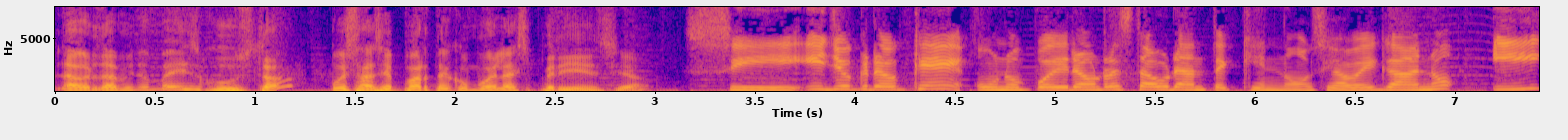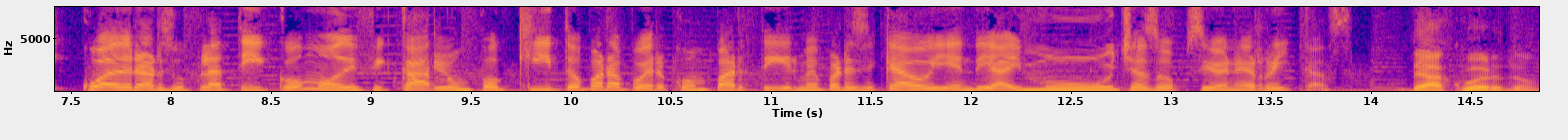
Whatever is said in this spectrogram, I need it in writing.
la verdad a mí no me disgusta, pues hace parte como de la experiencia. Sí, y yo creo que uno puede ir a un restaurante que no sea vegano y cuadrar su platico, modificarlo un poquito para poder compartir. Me parece que hoy en día hay muchas opciones ricas. De acuerdo,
